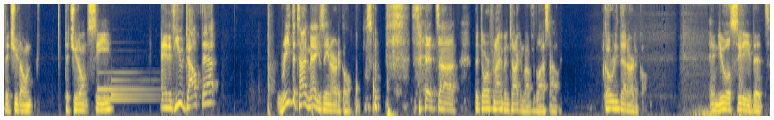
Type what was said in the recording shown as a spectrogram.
that you don't that you don't see. And if you doubt that, read the Time magazine article that uh, the Dorf and I have been talking about for the last hour. Go read that article and you will see that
